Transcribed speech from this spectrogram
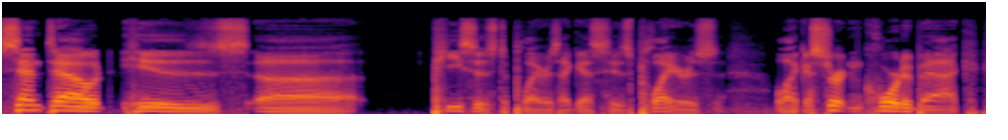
sent out his uh, pieces to players, I guess his players, like a certain quarterback.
